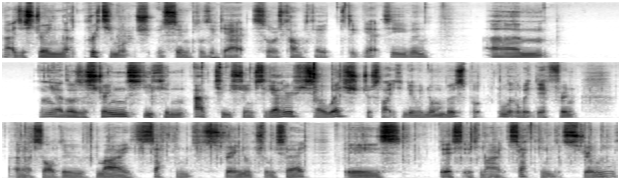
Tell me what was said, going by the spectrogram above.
That is a string that's pretty much as simple as it gets, or as complicated as it gets even. Um, yeah, those are strings. You can add two strings together if you so wish, just like you can do with numbers, but a little bit different. Uh, so I'll do my second string, shall we say, is this is my second string.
